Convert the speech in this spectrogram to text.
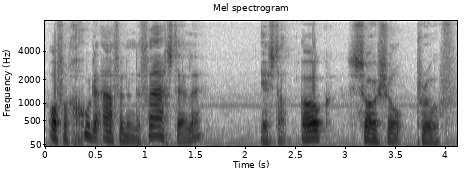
of een goede aanvullende vraag stellen, is dat ook social proof.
